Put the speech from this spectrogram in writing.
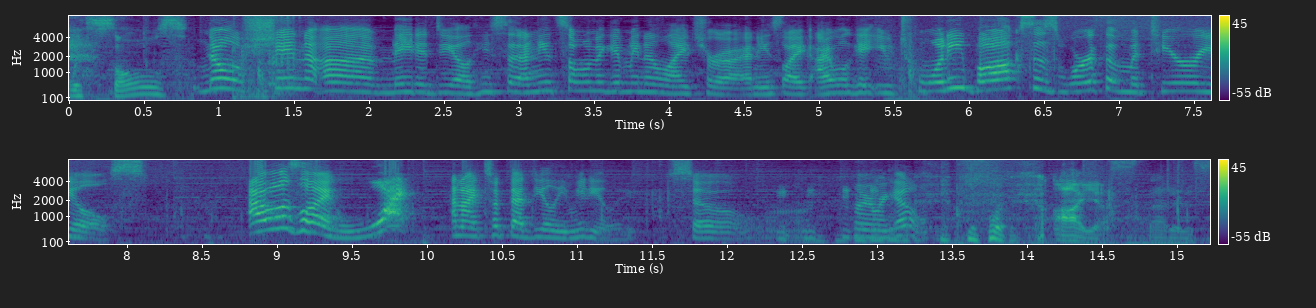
with souls? No, Shinn uh, made a deal. He said, I need someone to give me an elytra. And he's like, I will get you 20 boxes worth of materials. I was like, what? And I took that deal immediately. So, there we go. ah, yes, that is.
